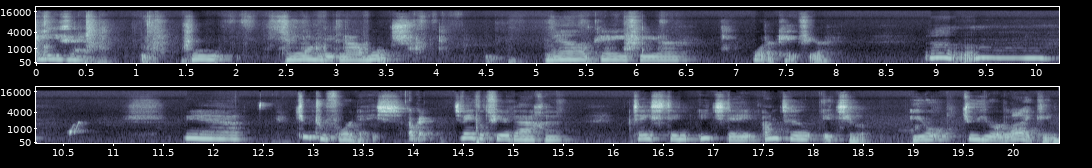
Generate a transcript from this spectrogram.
even hoe lang dit nou moet. Melkkefir, waterkefir. Oh. Ja, two to four days. Oké, Twee tot vier dagen. Tasting each day until it's your, your, to your liking.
